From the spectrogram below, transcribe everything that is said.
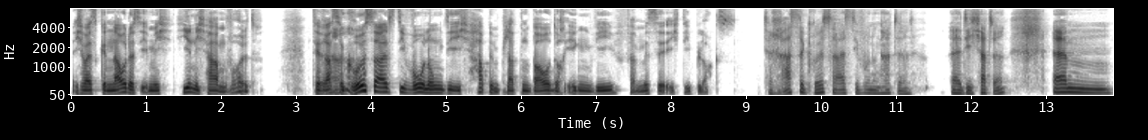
Ich weiß genau, dass ihr mich hier nicht haben wollt. Terrasse Ah. größer als die Wohnung, die ich hab im Plattenbau, doch irgendwie vermisse ich die Blocks. Terrasse größer als die Wohnung hatte, äh, die ich hatte. Ähm,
